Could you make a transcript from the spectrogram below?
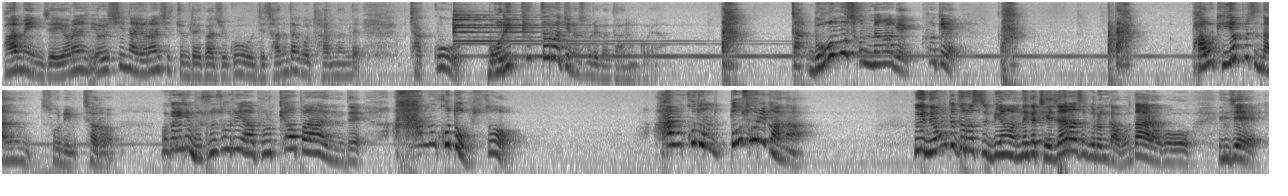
밤에 이제 11, 10시나 11시쯤 돼가지고 이제 잔다고 잤는데 자꾸 머리 픽 떨어지는 소리가 나는 거야. 딱! 딱! 너무 선명하게 크게 딱! 딱! 바로 귀 옆에서 나는 소리처럼. 그러니까 이게 무슨 소리야? 불 켜봐 했는데 아무것도 없어. 아무것도 없는데 또 소리가 나. 그게 내 혼자 들었으면 내가 제자라서 그런가 보다 라고 이제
